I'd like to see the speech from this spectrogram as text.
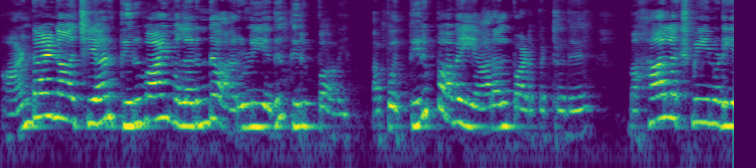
ஆண்டாள் நாச்சியார் திருவாய் மலர்ந்து அருளியது திருப்பாவை. அப்போ திருப்பாவை யாரால் பாடப்பெற்றது? மகாலட்சுமியினுடைய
